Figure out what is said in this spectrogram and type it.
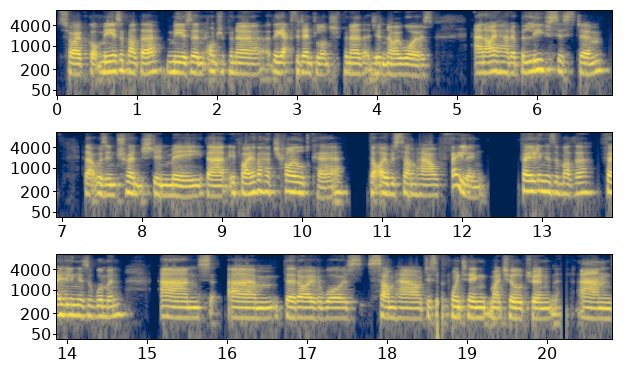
So I've got me as a mother, me as an entrepreneur, the accidental entrepreneur that I didn't know I was. And I had a belief system that was entrenched in me that if I ever had childcare, that I was somehow failing failing as a mother, failing as a woman, and um, that I was somehow disappointing my children and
